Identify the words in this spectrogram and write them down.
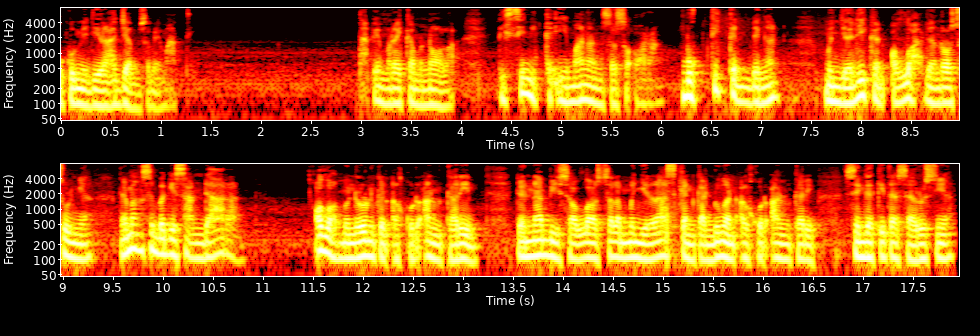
hukumnya dirajam sampai mati. Tapi mereka menolak. Di sini keimanan seseorang. Buktikan dengan menjadikan Allah dan Rasulnya memang sebagai sandaran. Allah menurunkan Al-Quran Karim. Dan Nabi SAW menjelaskan kandungan Al-Quran Karim. Sehingga kita seharusnya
